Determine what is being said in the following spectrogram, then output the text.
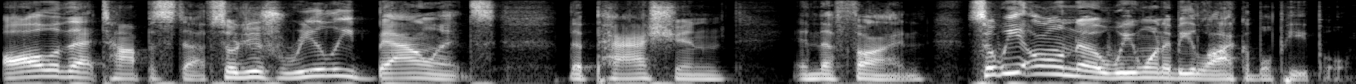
all of that type of stuff. So just really balance the passion and the fun. So we all know we want to be likable people.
